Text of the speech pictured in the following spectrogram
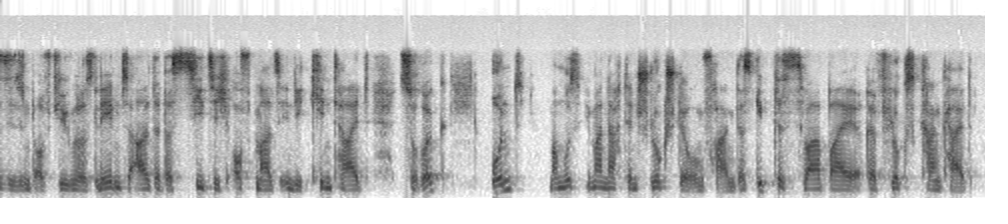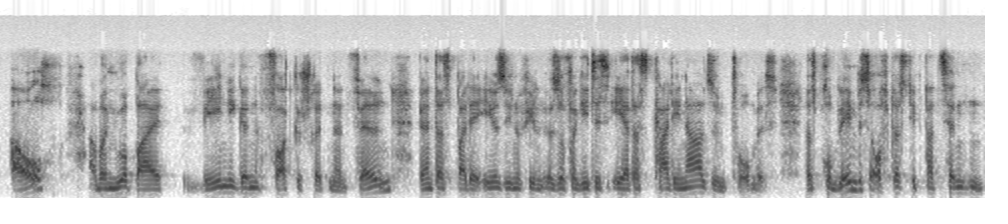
sie sind oft jüngeres Lebensalter, das zieht sich oftmals in die Kindheit zurück und man muss immer nach den Schluckstörungen fragen. Das gibt es zwar bei Refluxkrankheit auch, aber nur bei wenigen fortgeschrittenen Fällen, während das bei der eosinophilen Ösophagitis eher das Kardinalsymptom ist. Das Problem ist oft, dass die Patienten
